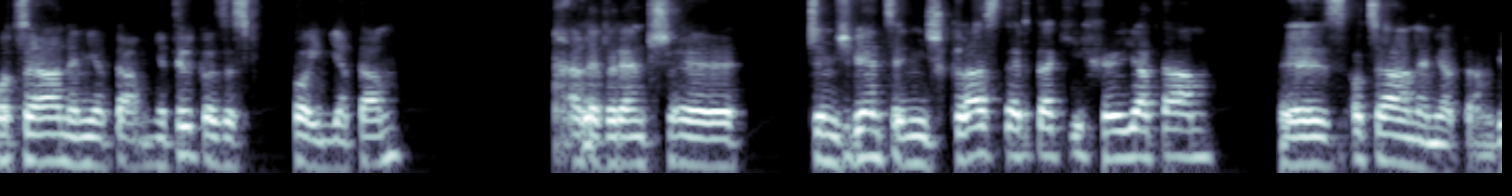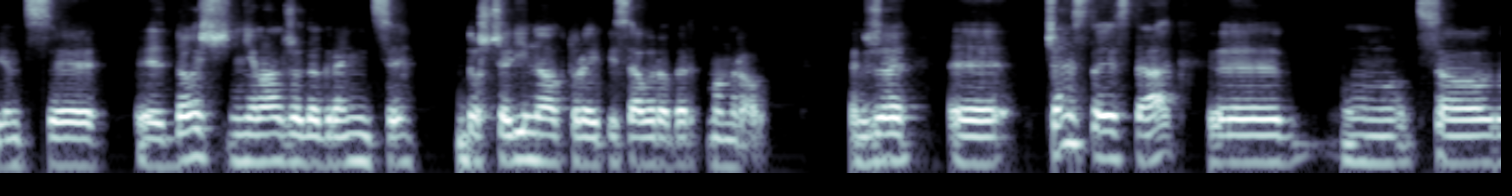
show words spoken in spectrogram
oceanem Jatam, nie tylko ze swoim Jatam, ale wręcz czymś więcej niż klaster takich Jatam z oceanem Jatam, więc dość niemalże do granicy, do szczeliny, o której pisał Robert Monroe. Także często jest tak, co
